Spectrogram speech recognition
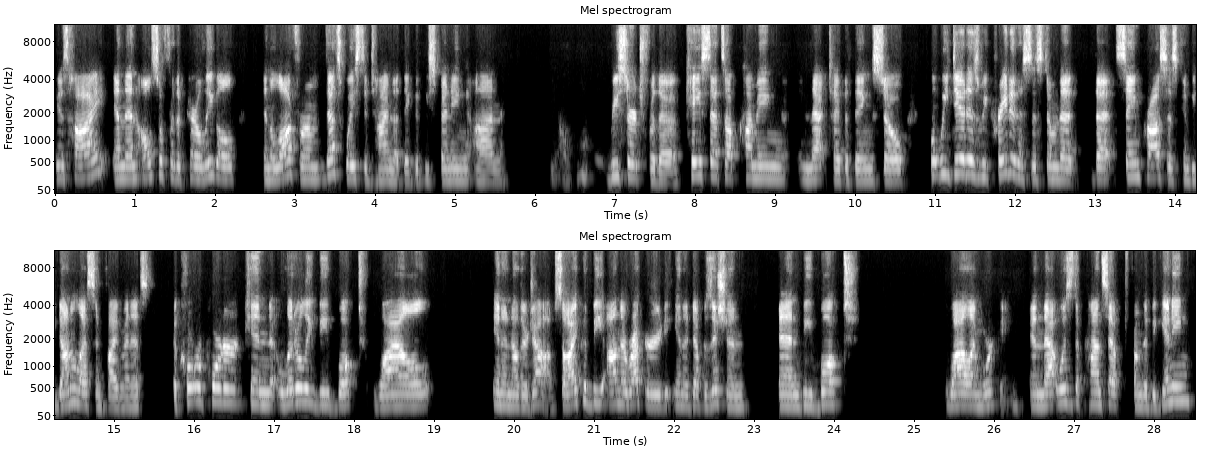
is high. And then also for the paralegal in the law firm that's wasted time that they could be spending on you know research for the case that's upcoming and that type of thing. So what we did is we created a system that that same process can be done in less than five minutes. The court reporter can literally be booked while in another job. So I could be on the record in a deposition and be booked while I'm working. And that was the concept from the beginning.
